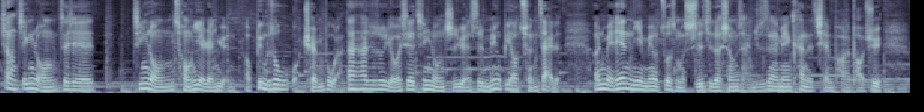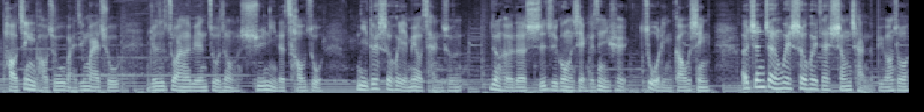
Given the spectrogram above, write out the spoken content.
像金融这些。金融从业人员哦，并不是说我全部啦，但是他就说有一些金融职员是没有必要存在的，而你每天你也没有做什么实质的生产，你就是在那边看着钱跑来跑去，跑进跑出，买进卖出，你就是坐在那边做这种虚拟的操作，你对社会也没有产生。任何的实质贡献，可是你却坐领高薪。而真正为社会在生产的，比方说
